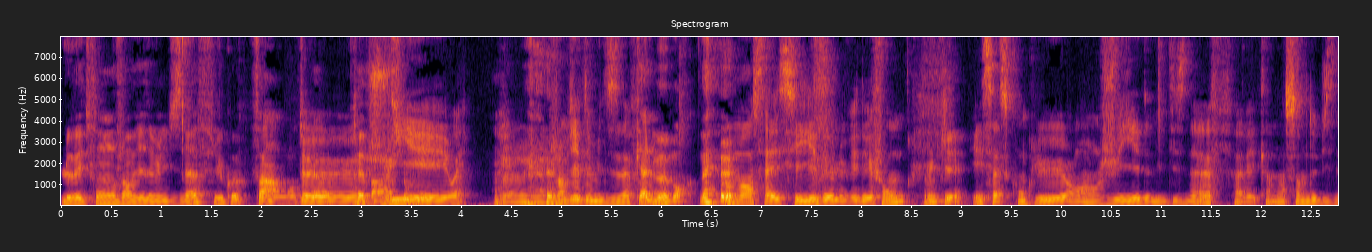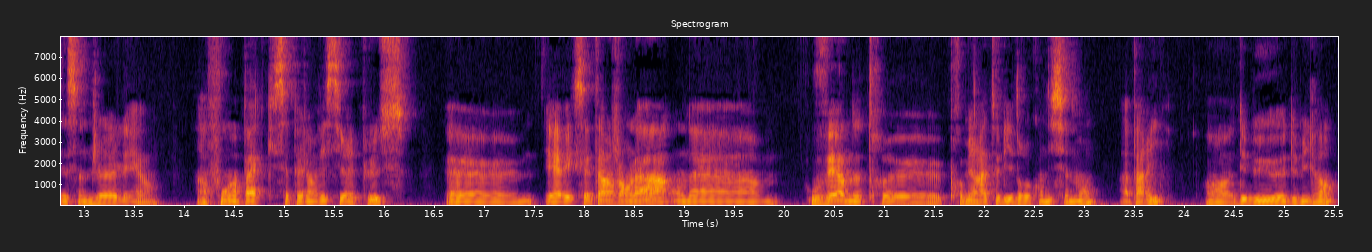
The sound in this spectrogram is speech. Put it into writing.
Levée de fonds janvier 2019, du coup? Enfin, en tout cas, Euh, préparation. juillet, ouais. Euh, janvier 2019. Calmement. On commence à essayer de lever des fonds. ok. Et ça se conclut en juillet 2019 avec un ensemble de business angels et un, un fonds impact qui s'appelle Investir et Plus. Euh, et avec cet argent-là, on a ouvert notre euh, premier atelier de reconditionnement à Paris en début euh, 2020.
